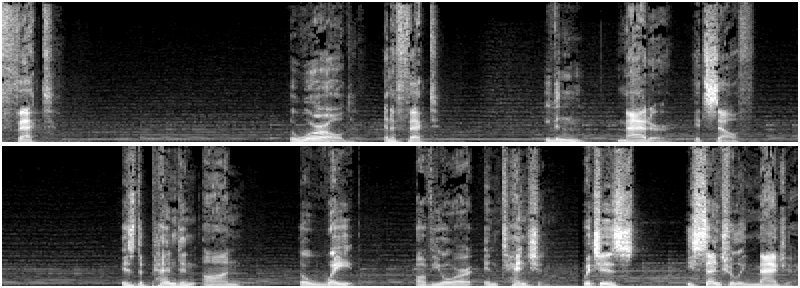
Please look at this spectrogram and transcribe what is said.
affect the world and affect even matter itself is dependent on the weight of your intention, which is essentially magic.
